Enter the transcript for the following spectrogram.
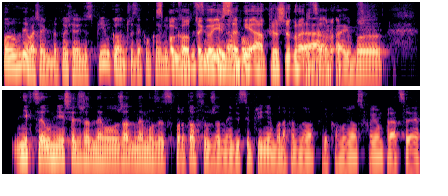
porównywać jakby to się z piłką, czy z jakąkolwiek Spoko, inną tego jestem bo- ja, proszę bardzo. Tak, tak, bo nie chcę umniejszać żadnemu, żadnemu ze sportowców, żadnej dyscyplinie, bo na pewno wykonują swoją pracę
